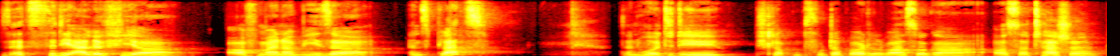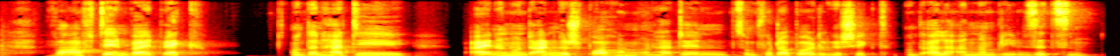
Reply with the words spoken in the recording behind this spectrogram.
setzte die alle vier auf meiner Wiese ins Platz dann holte die, ich glaube, ein Futterbeutel war es sogar aus der Tasche, warf den weit weg und dann hat die einen Hund angesprochen und hat den zum Futterbeutel geschickt und alle anderen blieben sitzen.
